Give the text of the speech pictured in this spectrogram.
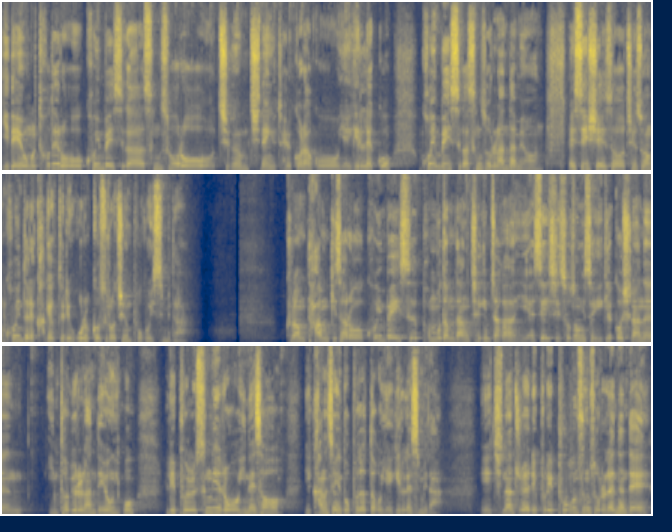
이 내용을 토대로 코인베이스가 승소로 지금 진행이 될 거라고 얘기를 했고 코인베이스가 승소를 한다면 SEC에서 제소한 코인들의 가격들이 오를 것으로 지금 보고 있습니다. 그럼 다음 기사로 코인베이스 법무 담당 책임자가 이 SEC 소송에서 이길 것이라는 인터뷰를 한 내용이고 리플 승리로 인해서 이 가능성이 높아졌다고 얘기를 했습니다. 이 지난주에 리플이 부분 승소를 했는데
